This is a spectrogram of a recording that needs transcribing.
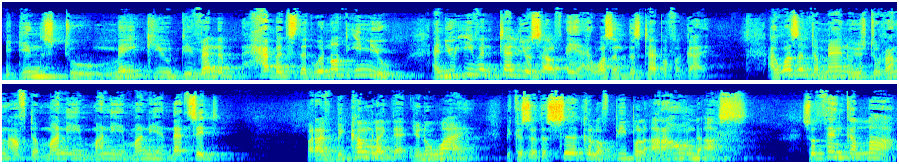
begins to make you develop habits that were not in you. And you even tell yourself, hey, I wasn't this type of a guy. I wasn't a man who used to run after money, money, money, and that's it. But I've become like that. You know why? because of the circle of people around us. So thank Allah.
